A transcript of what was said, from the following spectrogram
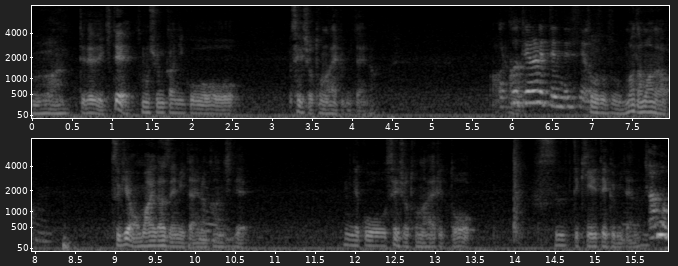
うわんって出てきてその瞬間にこう聖書を唱えるみたいな。追っかけられてんですよ。そうそうそう。まだまだ次はお前だぜみたいな感じで、でこう聖書を唱えるとスーって消えていくみたいなあの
